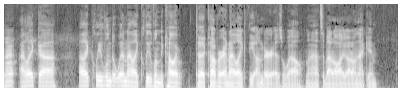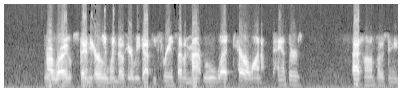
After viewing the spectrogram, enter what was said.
All right. I like uh, I like Cleveland to win. I like Cleveland to cover to cover, and I like the under as well. That's about all I got on that game. All right, let's stay in the early window here. We got the 3 and 7 Matt Rhule led Carolina Panthers at home hosting the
